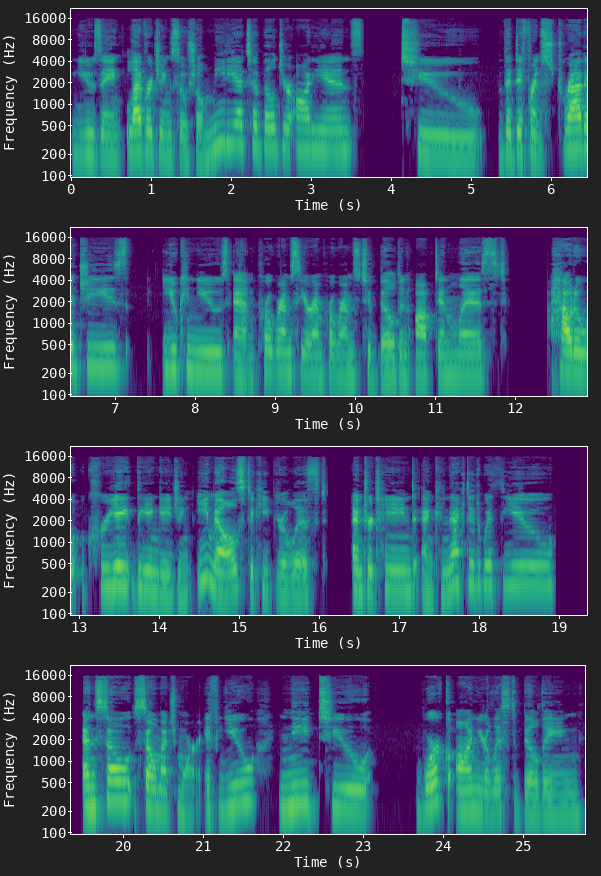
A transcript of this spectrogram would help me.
using leveraging social media to build your audience to the different strategies you can use and program CRM programs to build an opt in list, how to create the engaging emails to keep your list entertained and connected with you, and so, so much more. If you need to work on your list building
